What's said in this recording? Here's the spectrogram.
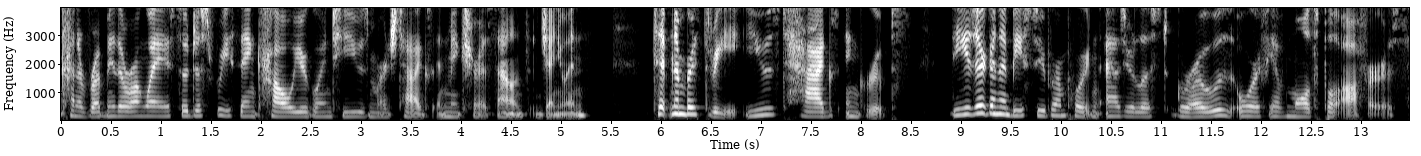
kind of rubbed me the wrong way. So just rethink how you're going to use merge tags and make sure it sounds genuine. Tip number three use tags in groups. These are going to be super important as your list grows or if you have multiple offers.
